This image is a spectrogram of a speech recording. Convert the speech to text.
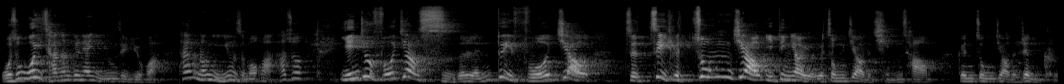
我说我也常常跟人家引用这句话。他们能引用什么话？他说，研究佛教史的人对佛教的这个宗教一定要有一个宗教的情操跟宗教的认可，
